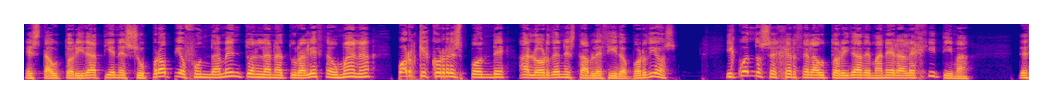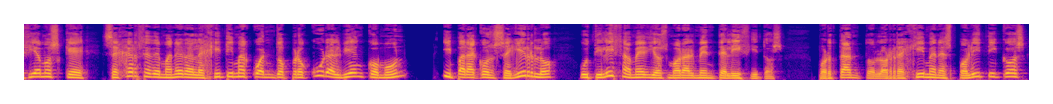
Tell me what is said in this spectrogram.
Esta autoridad tiene su propio fundamento en la naturaleza humana porque corresponde al orden establecido por Dios. ¿Y cuándo se ejerce la autoridad de manera legítima? Decíamos que se ejerce de manera legítima cuando procura el bien común y para conseguirlo utiliza medios moralmente lícitos. Por tanto, los regímenes políticos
